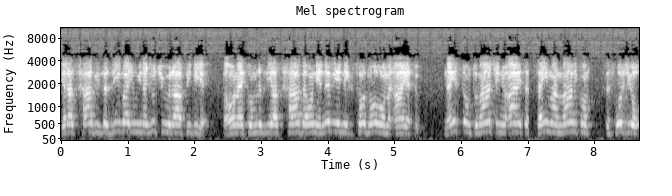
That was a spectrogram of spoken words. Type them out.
jer ashabi zazivaju i naljučuju rafidije. Pa onaj ko mrzi ashabe, on je nevjernik shodno ovome ajetu na istom tumačenju ajeta sa imam Malikom se složio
